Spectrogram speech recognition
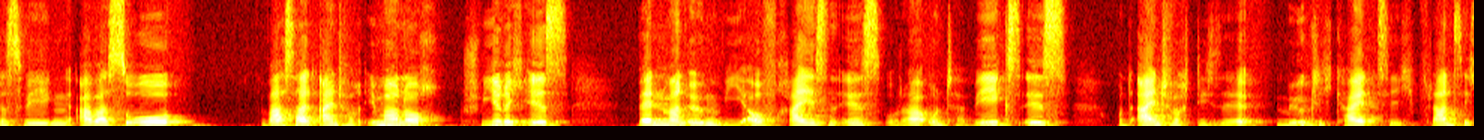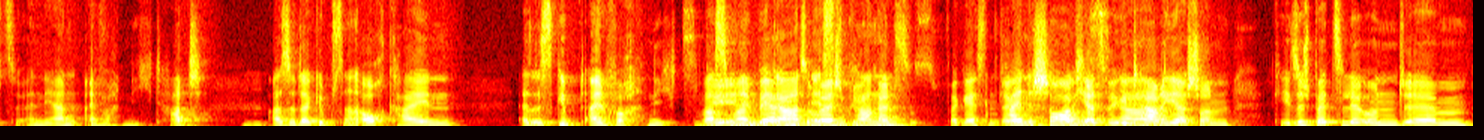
Deswegen, aber so, was halt einfach immer noch schwierig ist, wenn man irgendwie auf Reisen ist oder unterwegs ist und einfach diese Möglichkeit, sich pflanzlich zu ernähren, einfach nicht hat. Mhm. Also da gibt es dann auch kein, also es gibt einfach nichts, was nee, man vegan zum essen Beispiel kann. kannst du es vergessen. Da Keine Chance. Habe ich als Vegetarier ja. schon Käsespätzle und ähm,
